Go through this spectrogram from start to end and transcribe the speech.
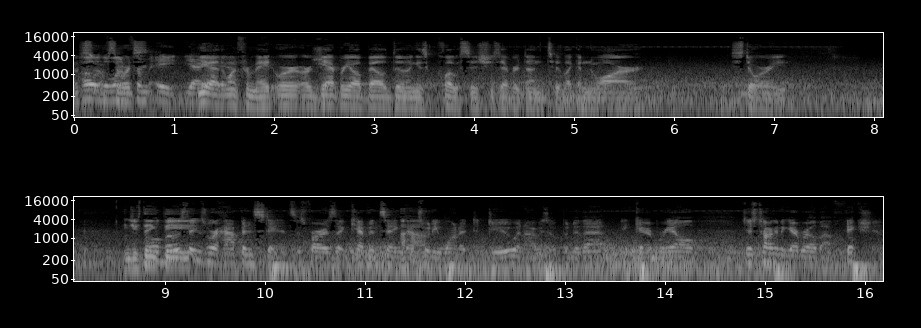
Of Oh, the one from Eight. Yeah, yeah, yeah, the yeah. one from Eight, or, or Gabrielle Bell doing as close as she's ever done to like a noir story. Do you think well, the those things were happenstance as far as like Kevin saying that's Uh-huh. what he wanted to do, and I was open to that. And Gabrielle, just talking to Gabrielle about fiction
